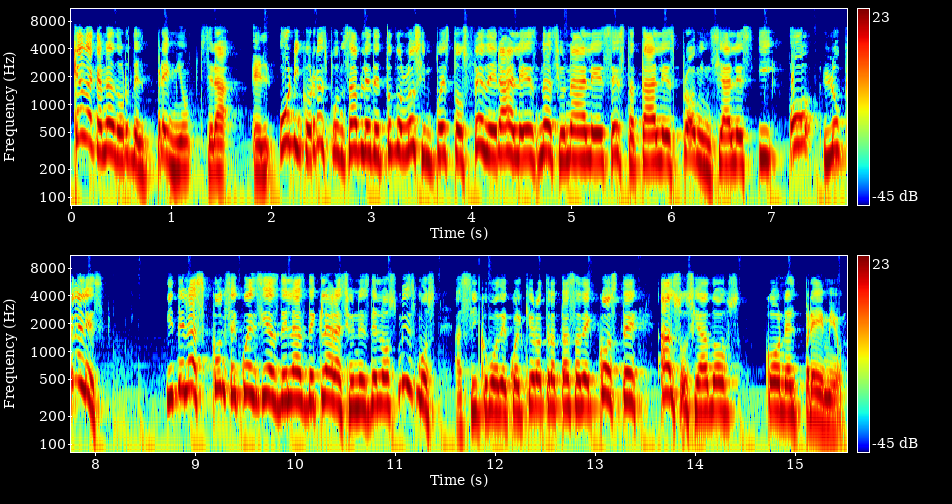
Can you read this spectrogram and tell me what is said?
Cada ganador del premio será el único responsable de todos los impuestos federales, nacionales, estatales, provinciales y o locales y de las consecuencias de las declaraciones de los mismos, así como de cualquier otra tasa de coste asociados con el premio.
